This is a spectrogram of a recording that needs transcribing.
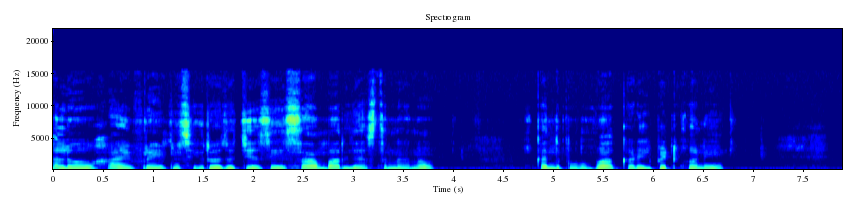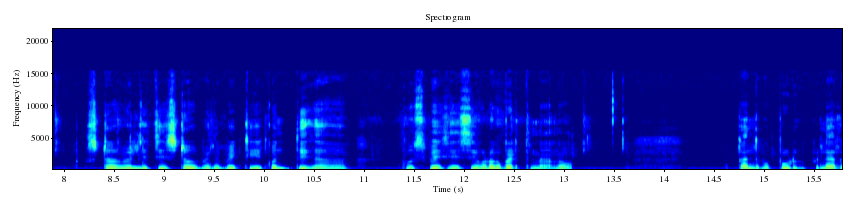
హలో హాయ్ ఫ్రెండ్స్. ఈరోజు వచ్చేసి సాంబార్ చేస్తున్నాను. కందిపప్పు బాగా కడిగి పెట్టుకొని స్టవ్ వెలిగించి స్టవ్ మీద పెట్టి కొద్దిగా పసుపు వేసేసి ఉడకబెడుతున్నాను. కందిపప్పు ఉడికిపోయినాక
